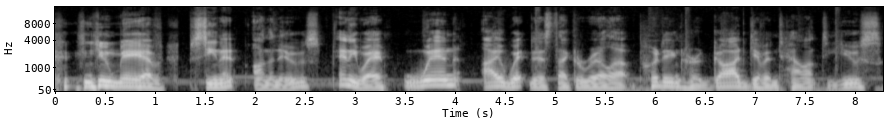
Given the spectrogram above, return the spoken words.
you may have seen it on the news. Anyway, when I witnessed that gorilla putting her God given talent to use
